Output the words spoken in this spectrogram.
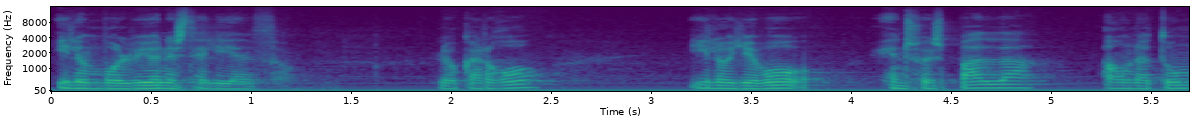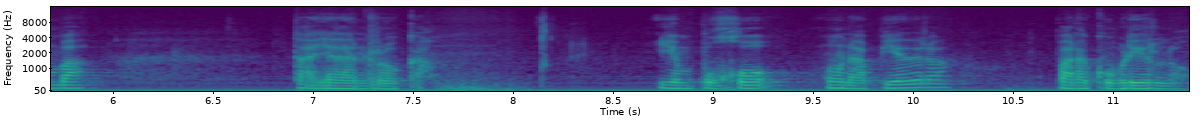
y lo envolvió en este lienzo. Lo cargó y lo llevó en su espalda a una tumba tallada en roca. Y empujó una piedra para cubrirlo,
